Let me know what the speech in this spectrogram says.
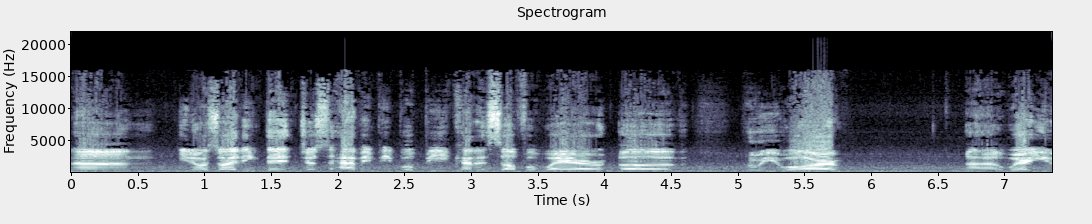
Um, you know, so I think that just having people be kind of self-aware of who you are, uh, where you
